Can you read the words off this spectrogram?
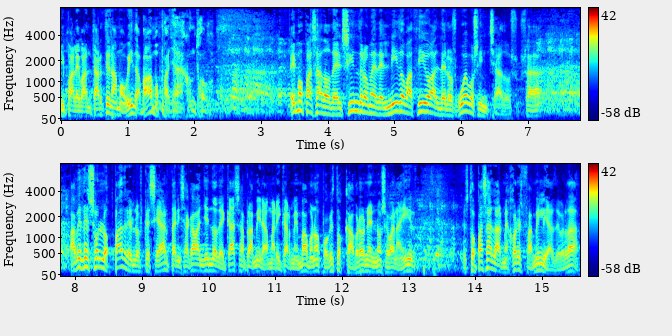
Y para levantarte una movida, vamos para allá con todo. Hemos pasado del síndrome del nido vacío al de los huevos hinchados. O sea, a veces son los padres los que se hartan y se acaban yendo de casa. En plan, mira, Mari Carmen, vámonos, porque estos cabrones no se van a ir. Esto pasa en las mejores familias, de verdad.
